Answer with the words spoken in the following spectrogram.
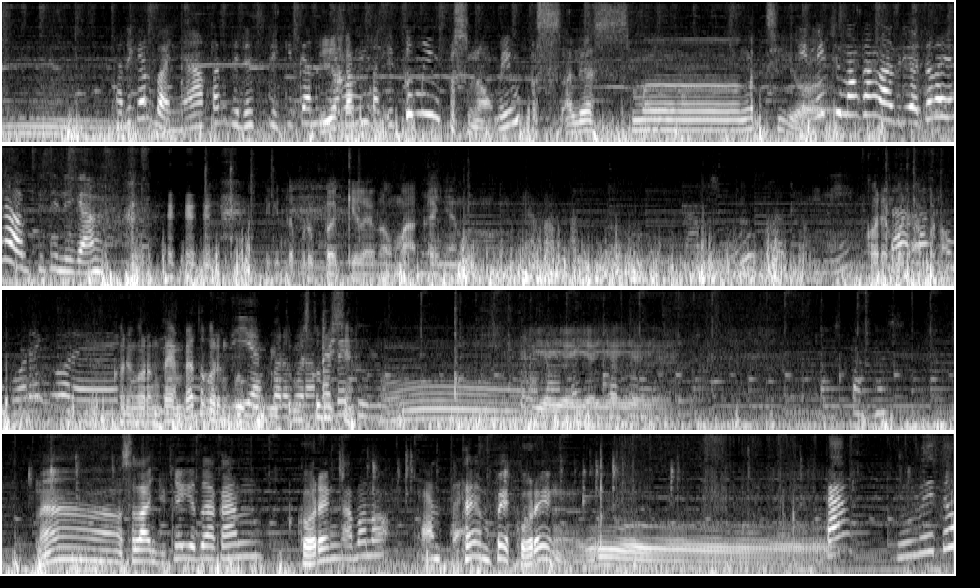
Hmm. Tadi kan banyak kan jadi sedikit kan. Iya kan Kalau itu mimpes no, mimpes alias mengecil. Ini cuma Kang ngantri aja kayaknya habis ini Kang. Ya, kita berbagi lah no makanya. Nah, dulu habis ini Goreng kita langsung goreng-goreng. Goreng-goreng tempe atau goreng bumbu Iya, itu goreng-goreng tumis tempe ya? dulu. Oh, iya iya iya iya iya. iya. Panas. Nah, selanjutnya kita akan goreng apa no? Tempe. Tempe goreng. Uh. Kang, dulu itu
